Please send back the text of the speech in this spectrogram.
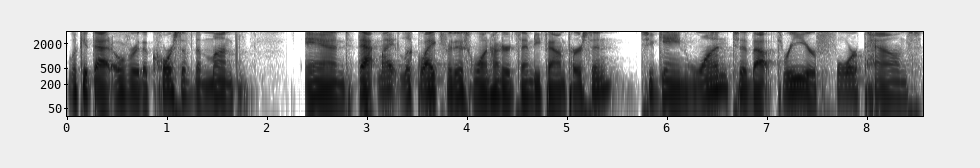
look at that over the course of the month. And that might look like for this 170 pound person to gain one to about three or four pounds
